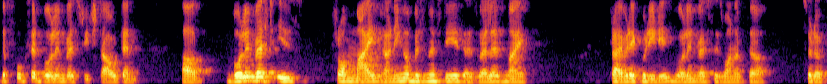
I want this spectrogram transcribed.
the folks at Invest reached out and uh, Invest is from my running a business days as well as my private equity days, Invest is one of the sort of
